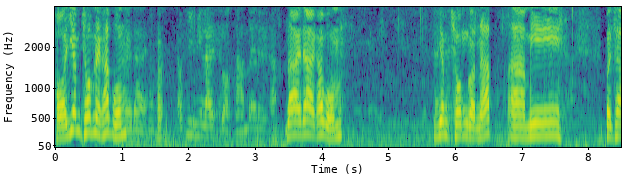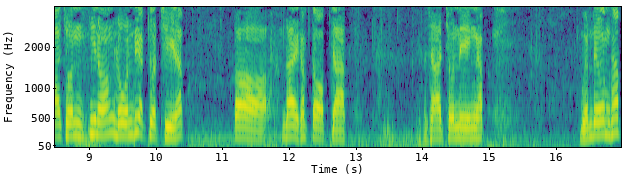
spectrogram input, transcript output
ขอเยี่ยมชมหน่อยครับผม ได้ได้ครับ แล้วพี่มีอะไรสอบถามได้เลยครับ ได้ได้ครับผม เยี่ยมชมก่อนนะครับ อ่ามี ประชาชนพี่น้องโดนเรียกตรวจฉี่นะครับ ก็ได้คำตอบจากประชาชนเองครับ เหมือนเดิมครับ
